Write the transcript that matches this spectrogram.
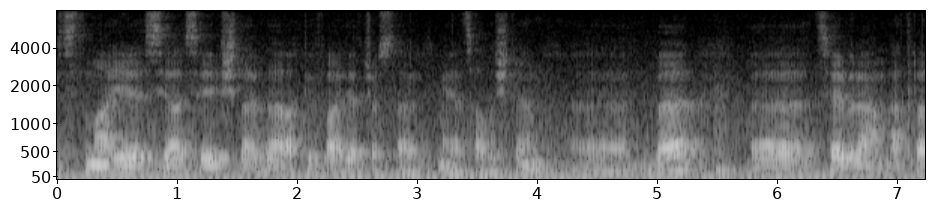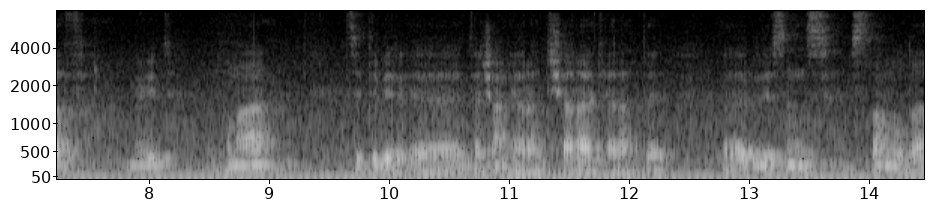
ictimai, siyasi işlərdə aktiv fəaliyyət göstərməyə çalışdım və çevrəm, ətraf mühit buna ciddi bir təkan yaratdı, şərait yaratdı. Bilirsiniz, İstanbulda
